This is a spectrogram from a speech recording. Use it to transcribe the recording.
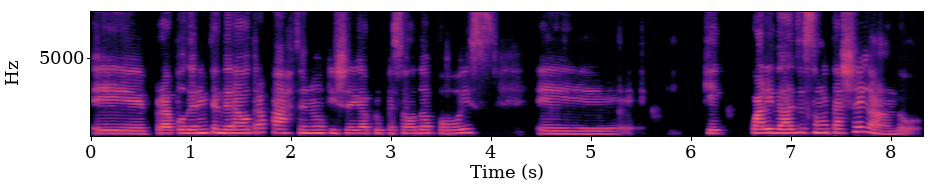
é, para poder entender a outra parte, não? que chega para o pessoal do apoio, é, que qualidade de som está chegando.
